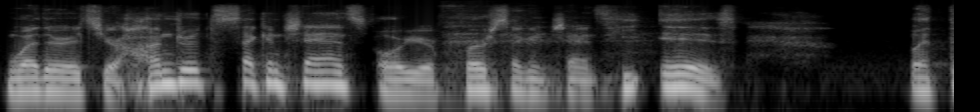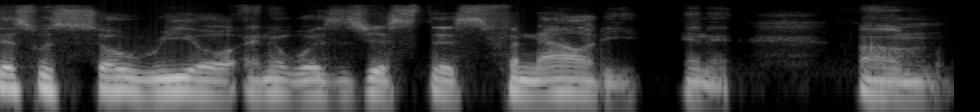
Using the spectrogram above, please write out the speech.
whether it's your hundredth second chance or your first second chance, He is. But this was so real, and it was just this finality in it. Um,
